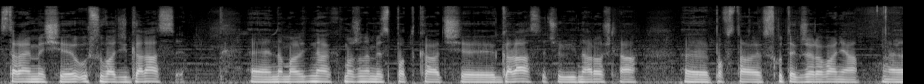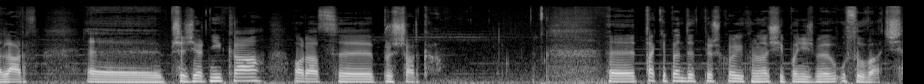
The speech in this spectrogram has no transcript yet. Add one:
Starajmy się usuwać galasy. E, na malinach możemy spotkać e, galasy, czyli narośla e, powstałe wskutek żerowania larw przeziernika oraz pryszczarka. Takie pędy w pierwszej kolejności powinniśmy usuwać.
